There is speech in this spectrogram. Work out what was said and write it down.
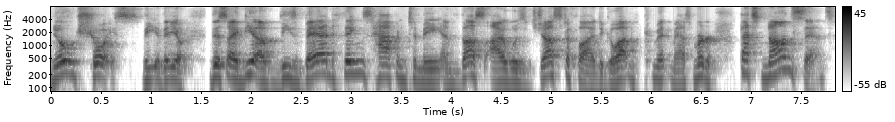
no choice, the, the, you know, this idea of these bad things happened to me, and thus I was justified to go out and commit mass murder. That's nonsense.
